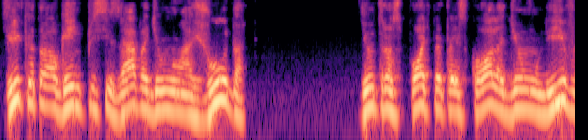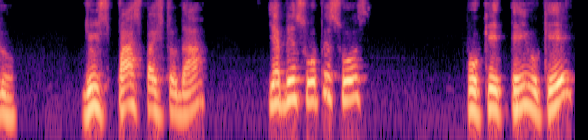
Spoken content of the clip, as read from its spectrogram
Viram que alguém precisava de uma ajuda, de um transporte para ir para a escola, de um livro, de um espaço para estudar, e abençoou pessoas. Porque tem o quê?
